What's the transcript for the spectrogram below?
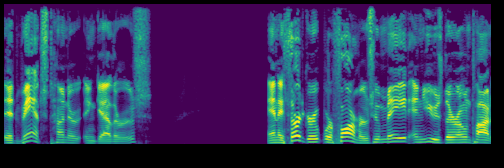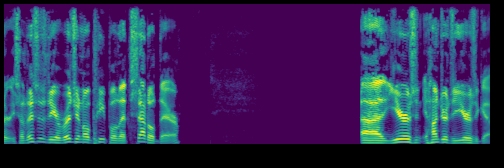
advanced hunter and gatherers, and a third group were farmers who made and used their own pottery. So this is the original people that settled there uh, years, hundreds of years ago.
